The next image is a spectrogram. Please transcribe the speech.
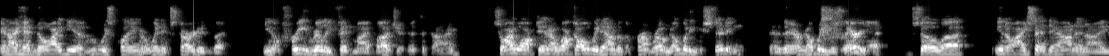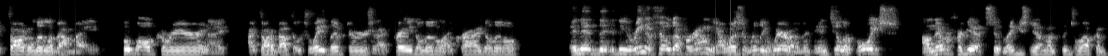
And I had no idea who was playing or when it started, but you know, free really fit my budget at the time. So I walked in. I walked all the way down to the front row. Nobody was sitting there. Nobody was there yet. So uh, you know, I sat down and I thought a little about my football career and I, I thought about those weightlifters and I prayed a little, I cried a little. And then the, the arena filled up around me. I wasn't really aware of it until a voice I'll never forget said, Ladies and gentlemen, please welcome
